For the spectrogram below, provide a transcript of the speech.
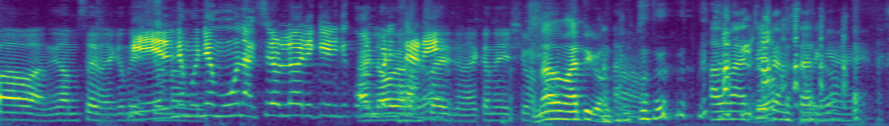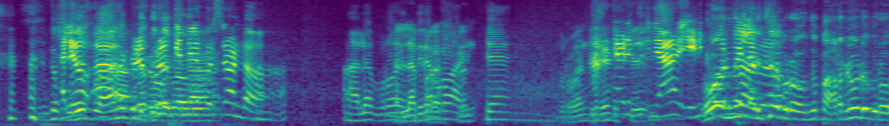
വാ വാ നീ സംസാരിച്ചു നിനക്ക് പേരിന് മുന്നേ മൂന്ന് അക്ഷരം ഉള്ളവരൊക്കെ എനിക്ക് ലോക ആണ്. സംസാരിച്ചു നിനക്ക് ഇഷ്യൂ എന്നാ അത് മാറ്റിക്കോ. Hello bro. പ്രശ്നമുണ്ടോ? ഹലോ ബ്രോ അല്ല, എന്തിനാ ബ്രോ അടിച്ചേ? ബ്രോ എന്തിനാ ബ്രോ ഒന്ന് പറഞ്ഞോട് ബ്രോ.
